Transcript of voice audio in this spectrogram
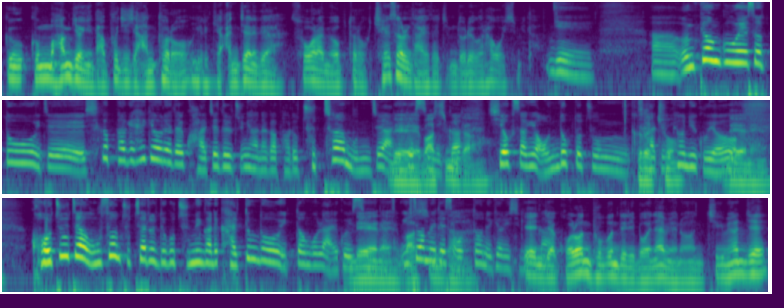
그 근무 환경이 나쁘지 않도록 이렇게 안전에 대한 소홀함이 없도록 최선을 다해서 지금 노력을 하고 있습니다. 예. 아, 은평구에서 또 이제 시급하게 해결해야 될 과제들 중에 하나가 바로 주차 문제 아니겠습니까? 네, 맞습니다. 지역상의 언덕도 좀 그렇죠. 잦은 편이고요. 네네. 거주자 우선 주차를 두고 주민 간의 갈등도 있던 걸로 알고 있습니다. 네네, 이 점에 대해서 맞습니다. 어떤 의견이십니까? 이제 그런 부분들이 뭐냐면은 지금 현재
